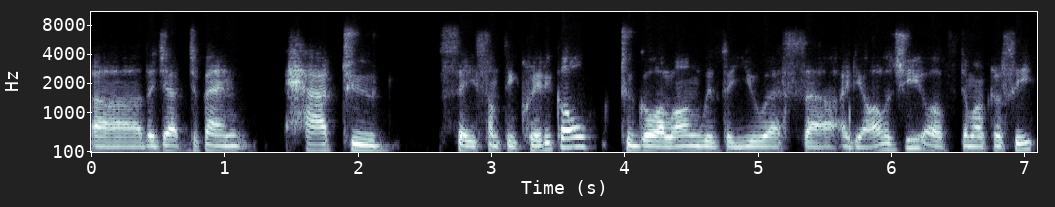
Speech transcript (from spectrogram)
Uh, the Jap Japan had to say something critical to go along with the US uh, ideology of democracy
